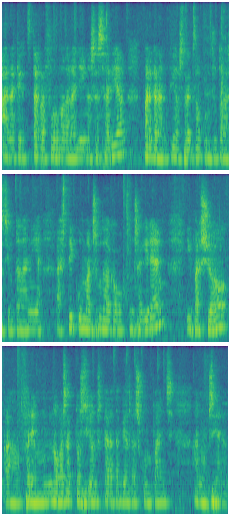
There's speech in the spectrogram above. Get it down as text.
en aquesta reforma de la llei necessària per garantir els drets del conjunt de la ciutadania. Estic convençuda que ho aconseguirem i per això eh, farem noves actuacions que ara també altres companys anunciaran.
